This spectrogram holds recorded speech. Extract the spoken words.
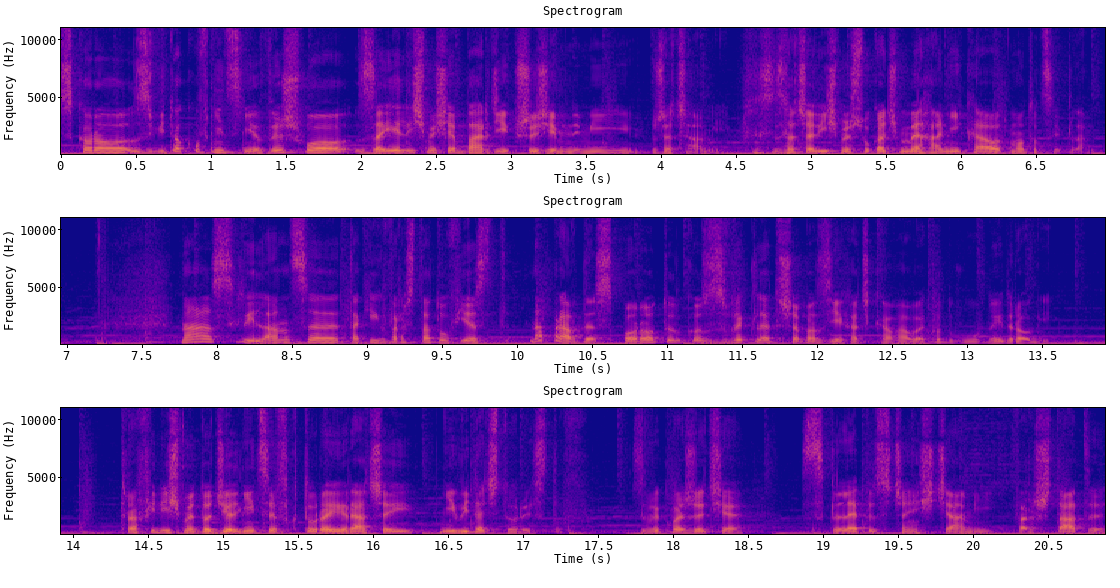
Skoro z widoków nic nie wyszło, zajęliśmy się bardziej przyziemnymi rzeczami. Zaczęliśmy szukać mechanika od motocykla. Na Sri Lance takich warsztatów jest naprawdę sporo, tylko zwykle trzeba zjechać kawałek od głównej drogi. Trafiliśmy do dzielnicy, w której raczej nie widać turystów. Zwykłe życie, sklepy z częściami, warsztaty,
